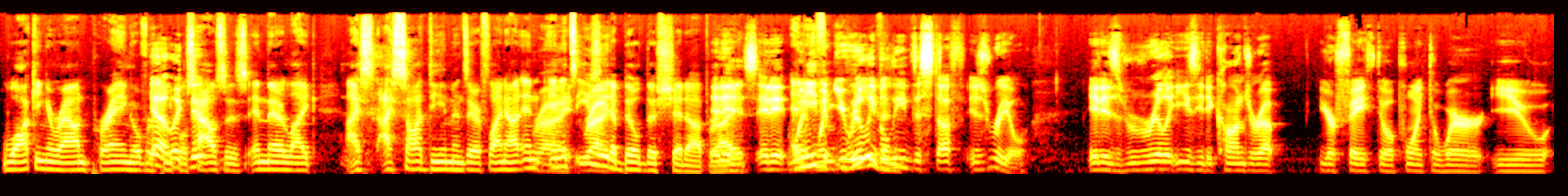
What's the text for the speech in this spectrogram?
walking around praying over Yeah, people's they're- houses, and they're like. I, I saw demons they were flying out and, and it's easy right. to build this shit up right It is. It. And When, even- when you really even- believe this stuff is real, it is really easy to conjure up your faith to a point to where you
